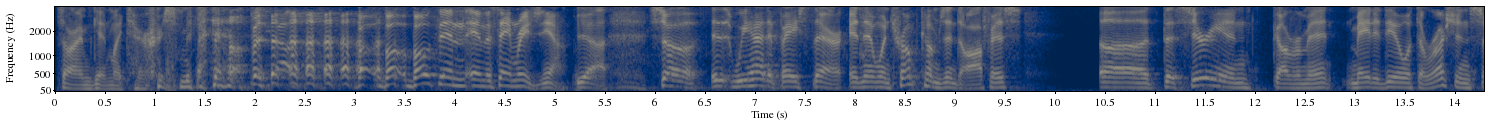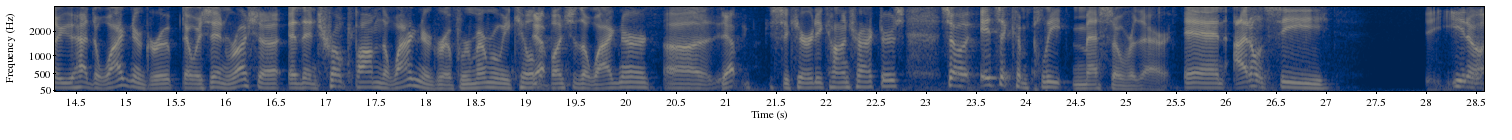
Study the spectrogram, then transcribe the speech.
Sorry, I'm getting my terrorists mixed up. Bo- bo- both in in the same region. Yeah, Yeah. So uh, we had a base there. And then when Trump comes into office, uh, the Syrian government made a deal with the Russians. So you had the Wagner group that was in Russia, and then Trump bombed the Wagner group. Remember, we killed a bunch of the Wagner uh, security contractors? So it's a complete mess over there. And I don't see you know,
